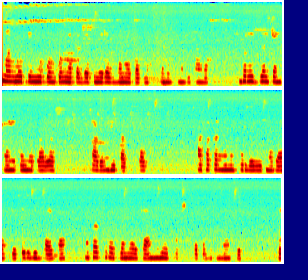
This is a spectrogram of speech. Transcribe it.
मग मैत्रिणी कोण या पद्धतीने रस बनवतात मग? कमेंटमध्ये सांगा. बरेच जण चमच्याने पण रस काढून घेतात. तर असा करण्यानंतर वेगळीच मजा असते. पूर्वीच जायचा असाच रस बनवायचा आणि हे खूप सोप्या पद्धतीने असते. ते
